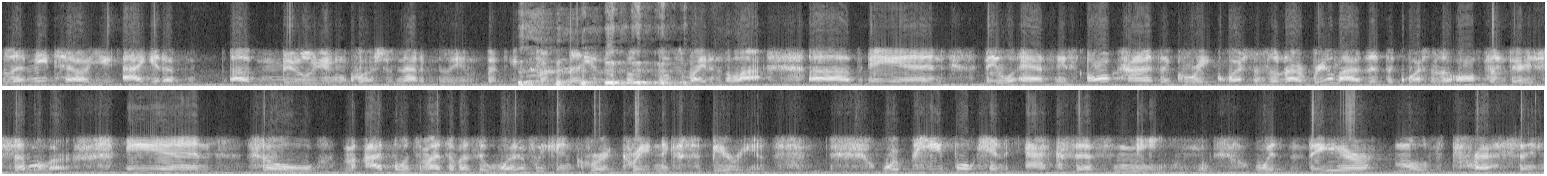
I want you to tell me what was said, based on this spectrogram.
Let me tell you, I get a a million questions, not a million, but millions of folks writing a lot. Uh, and they will ask me all kinds of great questions. And I realize that the questions are often very similar. And so I thought to myself, I said, what if we can create an experience where people can access me with their most pressing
